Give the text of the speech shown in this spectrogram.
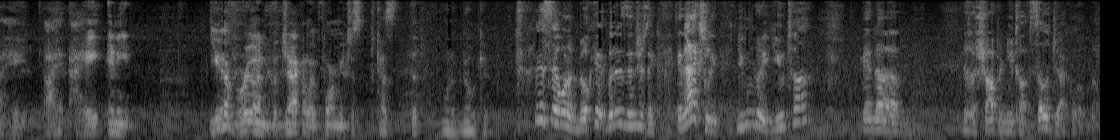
I hate I, I hate any. You have ruined the jackalope for me just because the want to milk it. I didn't say I want to milk it, but it's interesting. And actually, you can go to Utah, and um, there's a shop in Utah that sells jackalope milk.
